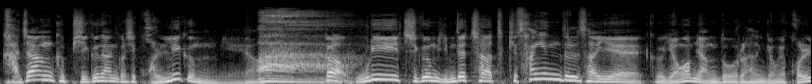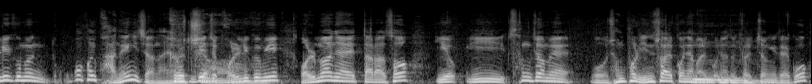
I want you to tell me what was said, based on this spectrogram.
가장 그 비근한 것이 권리금이에요. 아. 그러니까 우리 지금 임대차 특히 상인들 사이에 그 영업 양도를 하는 경우에 권리금은 거의 관행이잖아요. 그렇죠. 이게 이제 권리금이 얼마냐에 따라서 이, 이 상점에 뭐 점포를 인수할 거냐 말 거냐도 결정이 되고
